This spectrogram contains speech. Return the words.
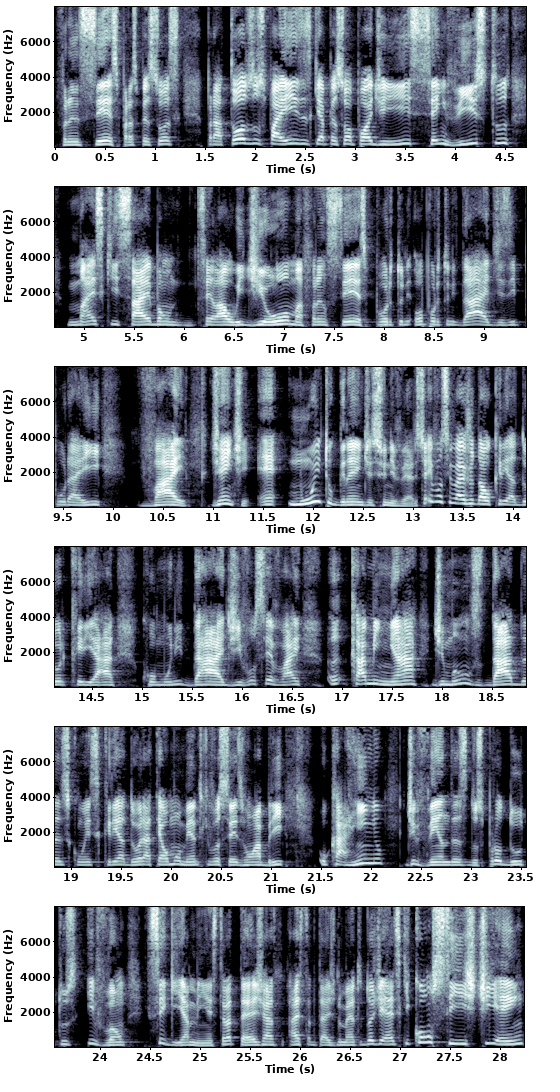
francês, para as pessoas, para todos os países que a pessoa pode ir sem visto, mas que saibam, sei lá, o idioma francês, oportunidades e por aí vai. Gente, é muito grande esse universo. Aí você vai ajudar o criador a criar comunidade, você vai caminhar de mãos dadas com esse criador até o momento que vocês vão abrir o carrinho de vendas dos produtos e vão seguir a minha estratégia, a estratégia do método GS, que consiste em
